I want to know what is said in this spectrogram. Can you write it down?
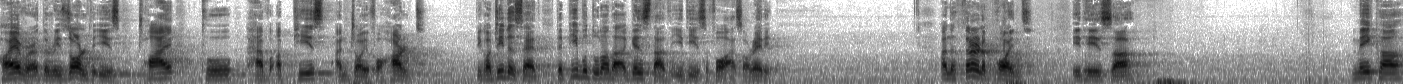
However, the result is try to have a peace and joyful heart. Because Jesus said, the people do not against us, it is for us already. And the third point, it is uh, make uh,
